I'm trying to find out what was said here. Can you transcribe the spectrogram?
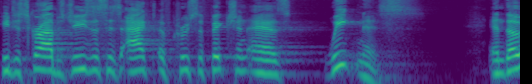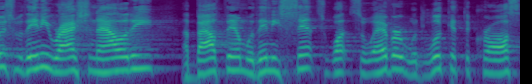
He describes Jesus' act of crucifixion as weakness. And those with any rationality about them, with any sense whatsoever, would look at the cross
